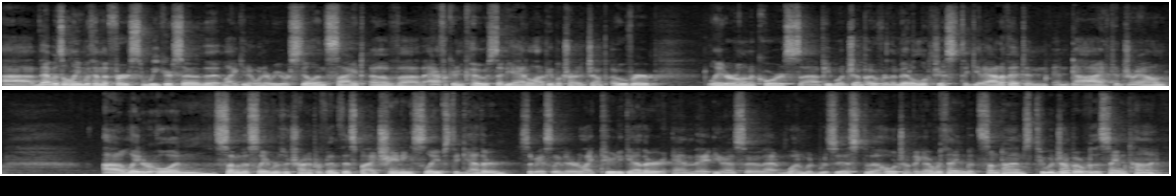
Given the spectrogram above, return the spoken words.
Uh, that was only within the first week or so that, like, you know, whenever you were still in sight of uh, the African coast, that you had a lot of people try to jump over. Later on, of course, uh, people would jump over in the middle just to get out of it and, and die, to drown. Uh, later on, some of the slavers would try to prevent this by chaining slaves together. So basically, they're like two together, and they, you know, so that one would resist the whole jumping over thing. But sometimes two would jump over at the same time.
